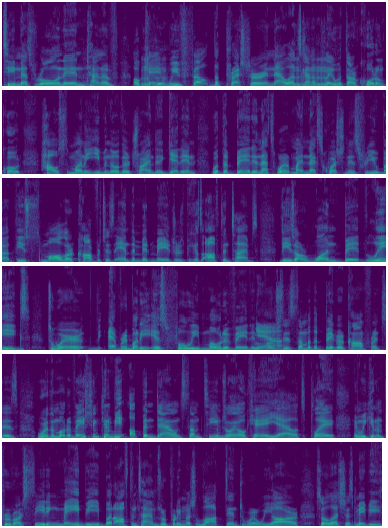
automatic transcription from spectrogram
team that's rolling in kind of okay, mm-hmm. we've felt the pressure and now let's mm-hmm. kind of play with our quote unquote house money even though they're trying to get in with a bid. And that's where my next question is for you about these smaller conferences and the mid majors because oftentimes these are one bid leagues to where everybody is fully motivated yeah. versus some of the bigger conferences where the motivation can be up and down. Some teams are like, okay, yeah, let's play and we can improve our seed seeding, maybe, but oftentimes we're pretty much locked into where we are. So let's just maybe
